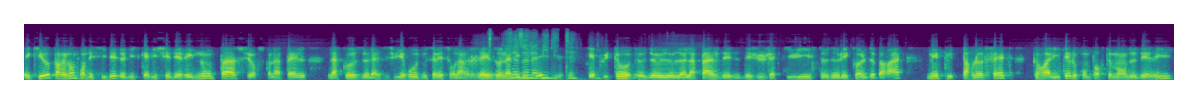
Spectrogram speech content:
et qui, eux, par exemple, ont décidé de disqualifier Derry, non pas sur ce qu'on appelle la cause de la zviroute, vous savez, sur la raisonnabilité, Qui, est plutôt de, la page des, juges activistes de l'école de Barak, mais par le fait qu'en réalité, le comportement de Derry,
